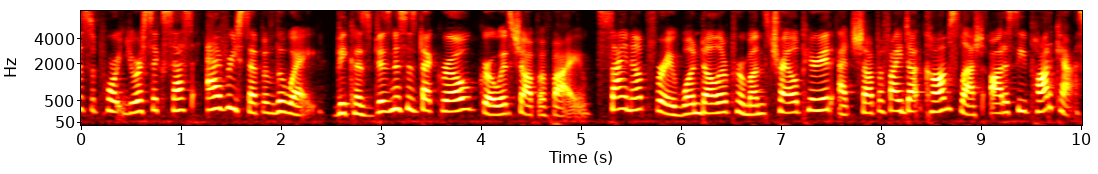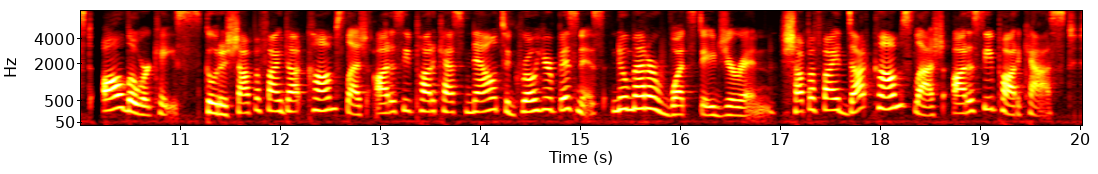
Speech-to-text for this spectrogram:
to support your success every step of the way. Because businesses that grow, grow with Shopify. Sign up for a $1 per month trial period at shopify.com slash odyssey podcast, all lowercase. Go to shopify.com slash odyssey podcast now to grow your business, no matter what stage you're in. Shopify.com slash odyssey podcast.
